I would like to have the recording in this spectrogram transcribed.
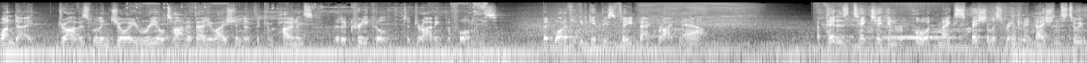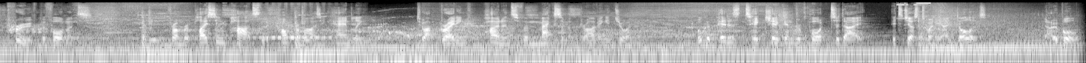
One day, drivers will enjoy real-time evaluation of the components that are critical to driving performance. But what if you could get this feedback right now? A Pedders Tech Check and Report makes specialist recommendations to improve performance. From replacing parts that are compromising handling to upgrading components for maximum driving enjoyment. Book a Pedders Tech Check and Report today. It's just $28. No bull.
